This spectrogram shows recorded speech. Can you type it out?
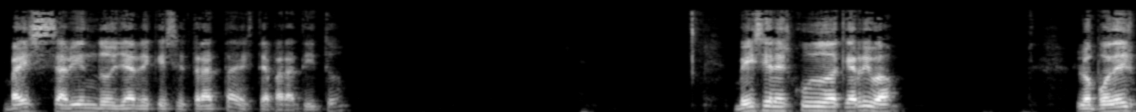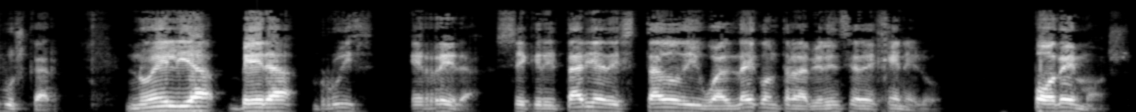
¿Vais sabiendo ya de qué se trata este aparatito? ¿Veis el escudo de aquí arriba? Lo podéis buscar. Noelia Vera Ruiz Herrera, secretaria de Estado de Igualdad y contra la Violencia de Género. Podemos.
